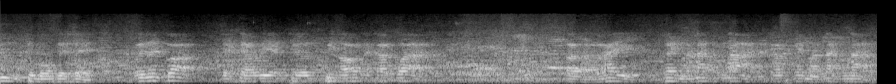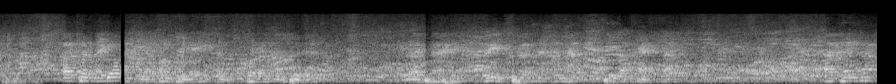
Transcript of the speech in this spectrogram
รึ่งชั่วโมงเศษๆเพราะฉะนั้นก็อยากจะเรียนเชิญพี่น้องนะครับว่าเอ่อให้ให้มานั่งข้างหน้านะครับ ให้มานั่งข้างหน้าก็ท่านนายกเดี๋ยวต้องเสียอีกหนึ่งคนละหนึ่งถุงเลยนะรีบเชิญนะครับนั่งที่รับแขกครับอาเชิญครับ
